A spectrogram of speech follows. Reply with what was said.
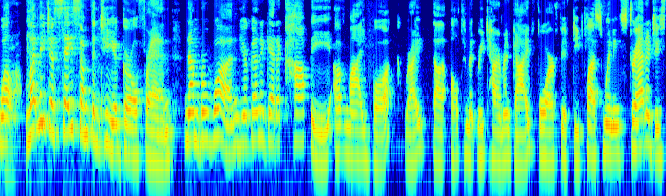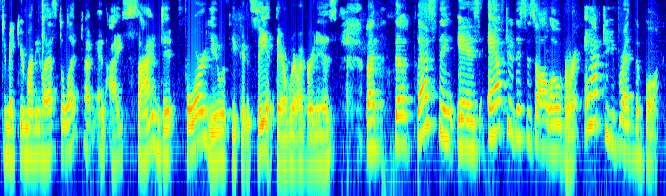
Well, let me just say something to you, girlfriend. Number one, you're going to get a copy of my book, right? The Ultimate Retirement Guide for 50 plus winning strategies to make your money last a lifetime. And I signed it for you, if you can see it there, wherever it is. But the best thing is, after this is all over, after you've read the book,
